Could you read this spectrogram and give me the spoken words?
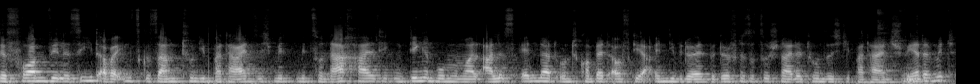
Reformwille sieht, aber insgesamt tun die Parteien sich mit, mit so nachhaltigen Dingen, wo man mal alles ändert und komplett auf die individuellen Bedürfnisse zuschneidet, tun sich die Parteien schwer damit,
